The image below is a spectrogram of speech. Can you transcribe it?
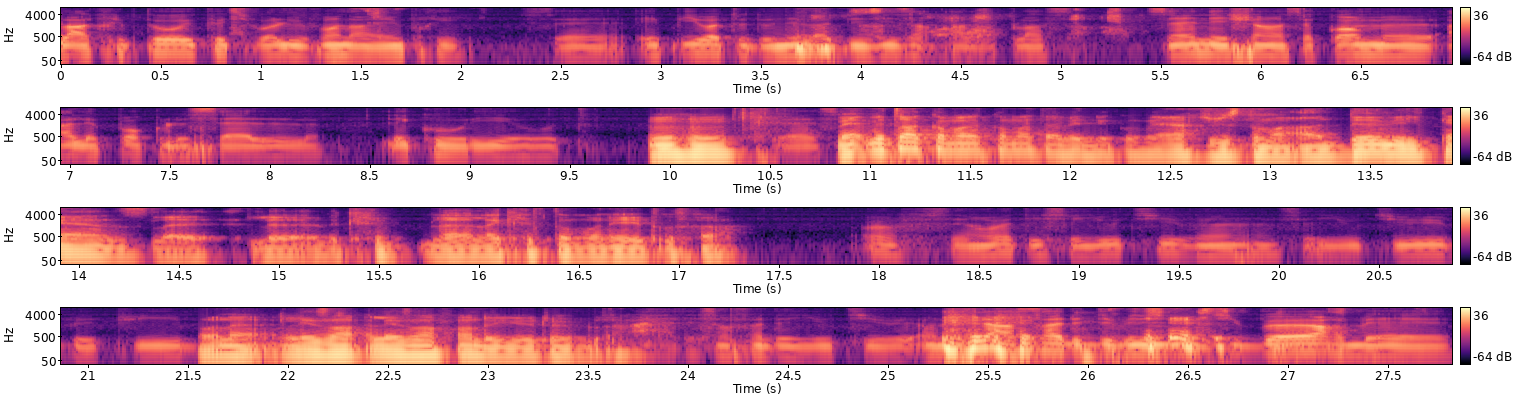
la crypto et que tu vas lui vendre à un prix. Et puis, il va te donner la devise à, à la place. C'est un échange. C'est comme euh, à l'époque le sel, les courriers et autres. Mhm. C'est- Mais, mais toi, comment comment tu avais découvert justement en 2015 le, le, la, la crypto-monnaie et tout ça? Oh, c'est- on va dire c'est YouTube. Hein. C'est YouTube. Et puis, On a les, en- les enfants de YouTube là. ouais, les enfants de YouTube. On était à ça de devenir youtubeur, mais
